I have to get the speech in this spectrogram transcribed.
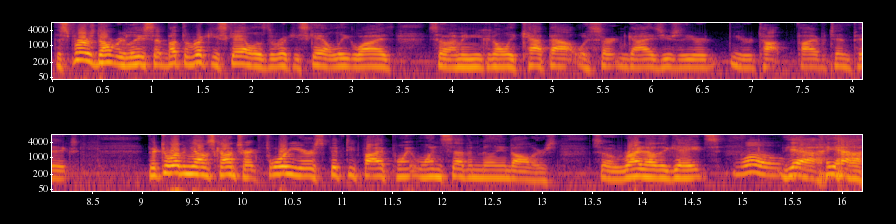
the Spurs don't release it, but the rookie scale is the rookie scale league wide. So I mean, you can only cap out with certain guys, usually your your top five or ten picks. Victor Wembanyama's contract, four years, fifty-five point one seven million dollars. So right out of the gates, Whoa. yeah, yeah,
